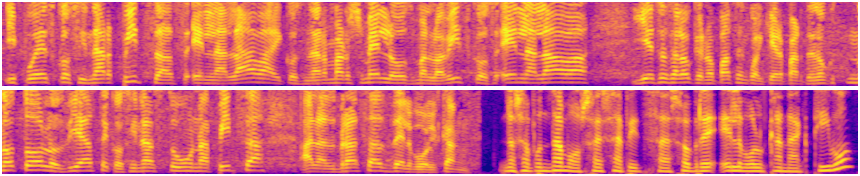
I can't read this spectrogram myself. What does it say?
y puedes cocinar pizzas en la lava y cocinar marshmallows, malvaviscos en la lava y eso es algo que no pasa en cualquier parte. No, no todos los días te cocinas tú una pizza a las brasas del volcán. Nos apuntamos a esa pizza sobre el volcán activo.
